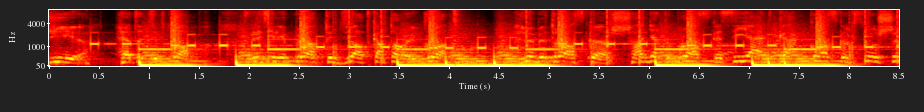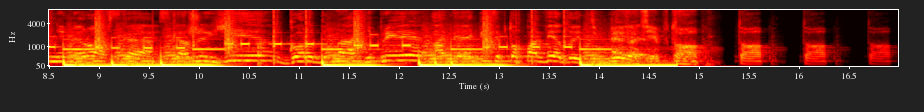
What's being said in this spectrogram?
Е, это тип-топ. Зрители прет, идет который год. Любит роскошь, одета броско? Сияет как Оскар Ксюша Немировская. Скажи е, городу на Днепре. А VIP тип-топ поведает тебе. Это тип-топ. Топ, топ, топ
